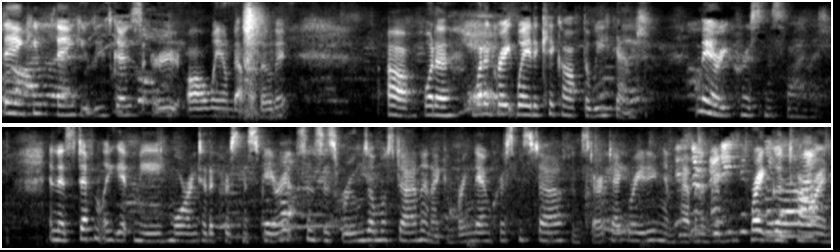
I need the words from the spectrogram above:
thank you, thank you. These guys are all wound up about it. Oh, what a what a great way to kick off the weekend. Merry Christmas, Violet. And it's definitely getting me more into the Christmas spirit since this room's almost done and I can bring down Christmas stuff and start decorating and having a good, right good time.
